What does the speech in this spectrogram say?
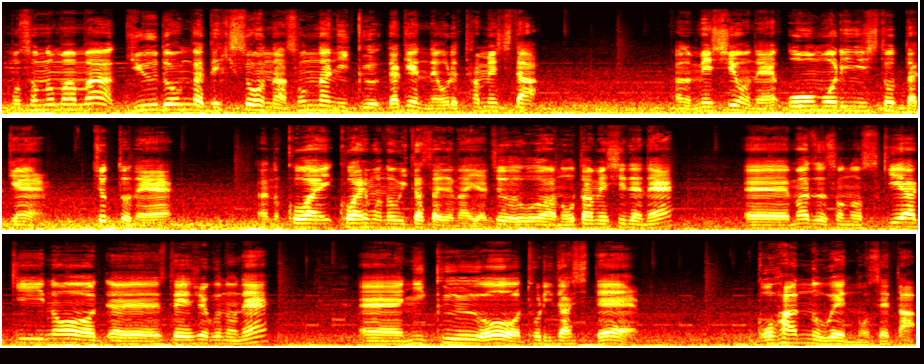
もうそのまま牛丼ができそうなそんな肉だけんね俺試した。あの飯をね大盛りにしとったけん。ちょっとねあの怖い怖いもの見たさじゃないや。ちょっとあのお試しでね、えー、まずそのすき焼きの、えー、定食のね、えー、肉を取り出してご飯の上に乗せた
